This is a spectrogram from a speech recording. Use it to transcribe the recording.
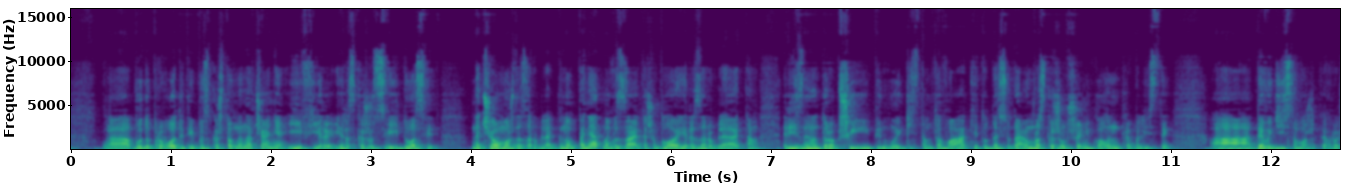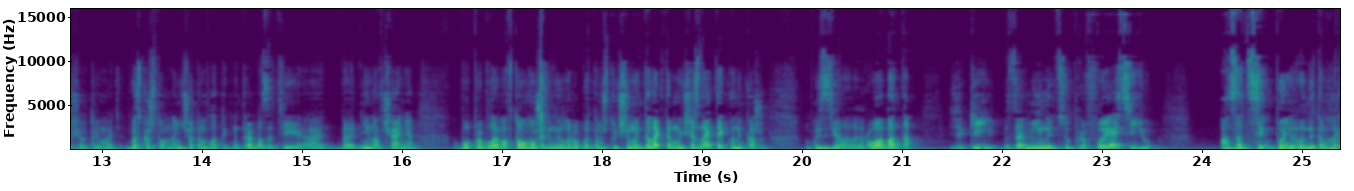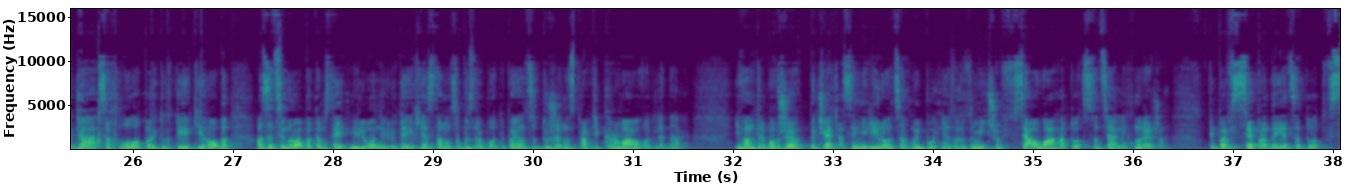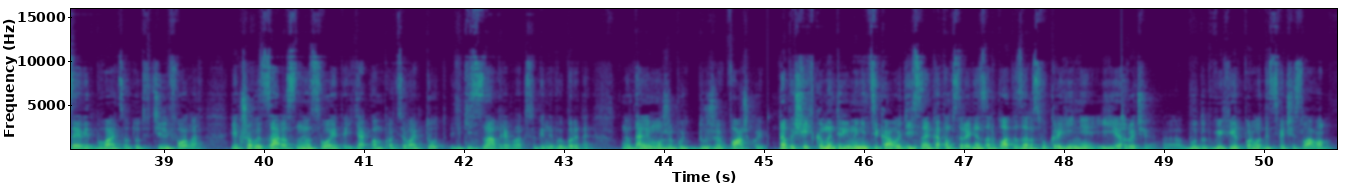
буду проводити і безкоштовне навчання і ефіри, і розкажу свій досвід. На чому можна заробляти? Ну, понятно, ви знаєте, що блогери заробляють там різне на дропшипінгу, якісь там товарки, туди-сюди. Я вам розкажу, що ніколи не треба лізти. А де ви дійсно можете гроші отримати? Безкоштовно, нічого там платити не треба за ті дні навчання. Бо проблема в тому, що вінили роботам штучним інтелектом. І ще знаєте, як вони кажуть, ми зробили робота, який замінить цю професію. А за цим поняв, вони там гордяться, хлопають, ух ти, який робот. А за цим роботом стоять мільйони людей, які остануться без роботи. Поняв? Це дуже насправді криваво виглядає. І вам треба вже почати асиміліруватися в майбутнє, зрозуміти, що вся увага тут, в соціальних мережах. Тепер все продається тут, все відбувається тут в телефонах. Якщо ви зараз не освоїте, як вам працювати тут, якийсь напрямок собі не виберете, ну далі може бути дуже важко. Напишіть в коментарі, мені цікаво дійсно, яка там середня зарплата зараз в Україні. І, до речі, е, буду в ефір проводити з В'ячеславом.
